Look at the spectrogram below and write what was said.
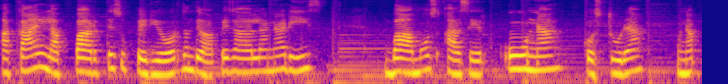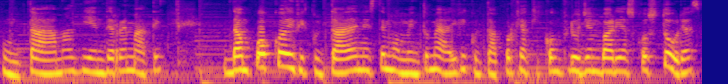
Acá en la parte superior donde va pegada la nariz vamos a hacer una costura, una puntada más bien de remate. Da un poco de dificultad en este momento, me da dificultad porque aquí confluyen varias costuras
